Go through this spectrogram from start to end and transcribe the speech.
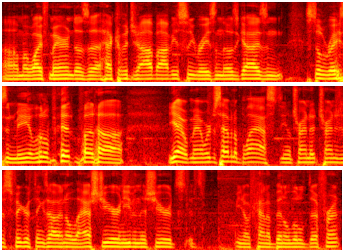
Uh, my wife Marin does a heck of a job, obviously raising those guys and still raising me a little bit. But uh, yeah, man, we're just having a blast. You know, trying to trying to just figure things out. I know last year and even this year, it's it's you know kind of been a little different.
